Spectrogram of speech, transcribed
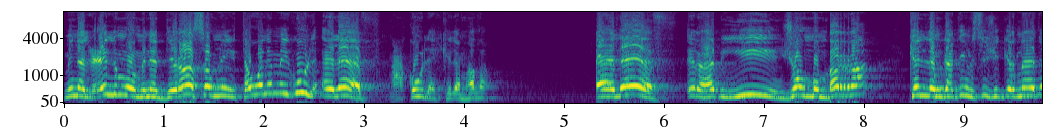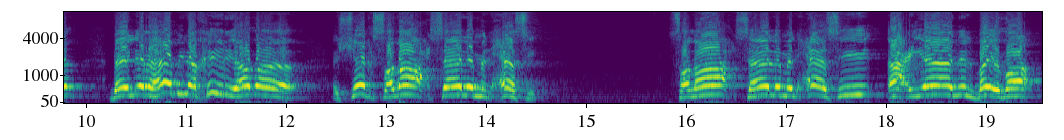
من العلم ومن الدراسة ومن تو لما يقول ألاف معقول الكلام هذا؟ آلاف إرهابيين جو من برا كلهم قاعدين في سجن قرنادة. بل الارهابي الاخيري هذا الشيخ صلاح سالم الحاسي. صلاح سالم الحاسي أعيان البيضاء.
